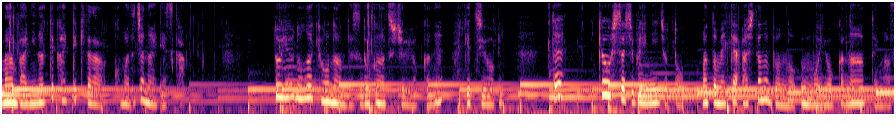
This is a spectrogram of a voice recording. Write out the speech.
万倍になって帰ってきたら困るじゃないですか。というのが今日なんです6月14日ね月曜日。で今日久しぶりにちょっとまとめて明日の分の運も言おうかなと言います。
